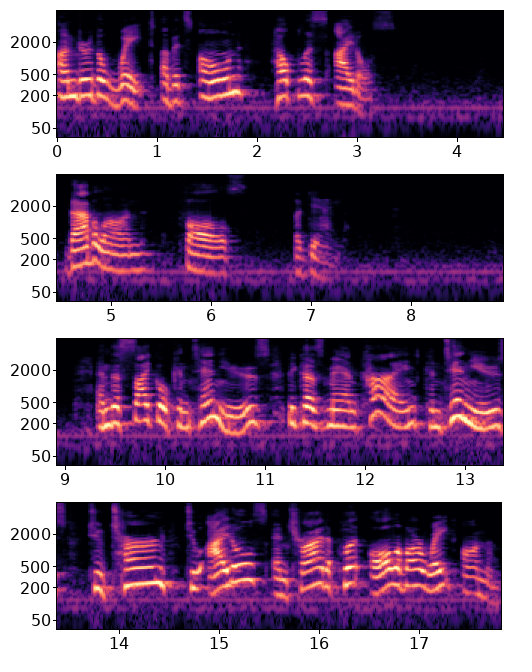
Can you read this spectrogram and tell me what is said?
under the weight of its own helpless idols, Babylon falls again. And this cycle continues because mankind continues to turn to idols and try to put all of our weight on them.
